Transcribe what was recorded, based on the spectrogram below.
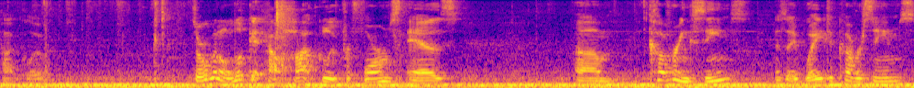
hot glue. So we're going to look at how hot glue performs as um, covering seams, as a way to cover seams,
